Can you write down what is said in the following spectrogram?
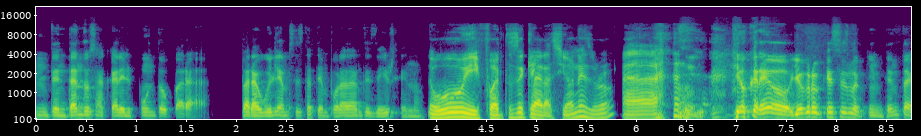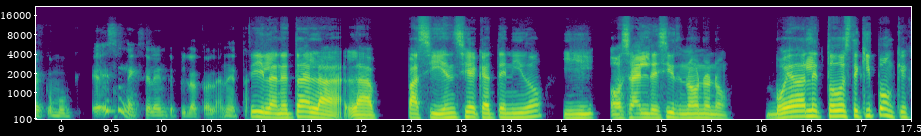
intentando sacar el punto para, para Williams esta temporada antes de irse, ¿no? Uy, fuertes declaraciones, bro. Ah. yo creo, yo creo que eso es lo que intenta, como es un excelente piloto, la neta. Sí, la neta, la, la paciencia que ha tenido y, o sea, el decir, no, no, no, voy a darle todo a este equipo, aunque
